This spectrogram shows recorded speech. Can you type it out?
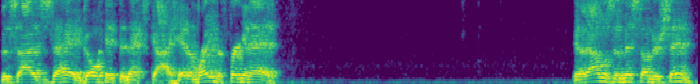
decides to say, hey, go hit the next guy. Hit him right in the friggin' head. You know, that was a misunderstanding.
